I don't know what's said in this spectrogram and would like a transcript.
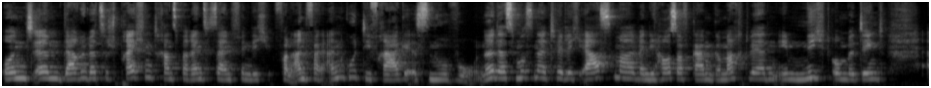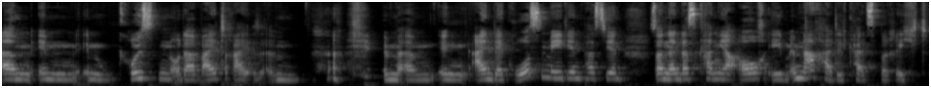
Und ähm, darüber zu sprechen, transparent zu sein, finde ich von Anfang an gut. Die Frage ist nur wo. Ne? Das muss natürlich erstmal, wenn die Hausaufgaben gemacht werden, eben nicht unbedingt ähm, im, im größten oder weitere, ähm, im, ähm, in einem der großen Medien passieren, sondern das kann ja auch eben im Nachhaltigkeitsbericht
